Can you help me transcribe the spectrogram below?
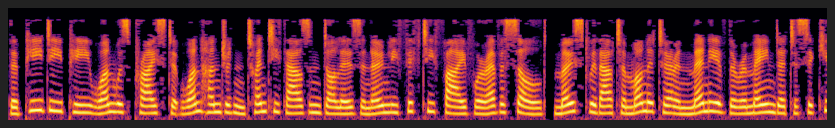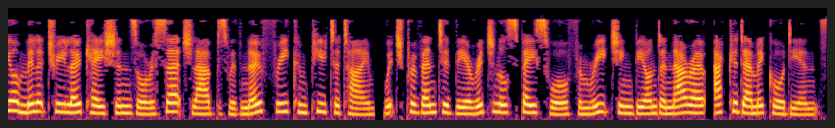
The PDP-1 was priced at $120,000 and only 55 were ever sold, most without a monitor and many of the remainder to secure military locations or research labs with no free computer time, which prevented the original space war from reaching beyond a narrow, academic audience.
